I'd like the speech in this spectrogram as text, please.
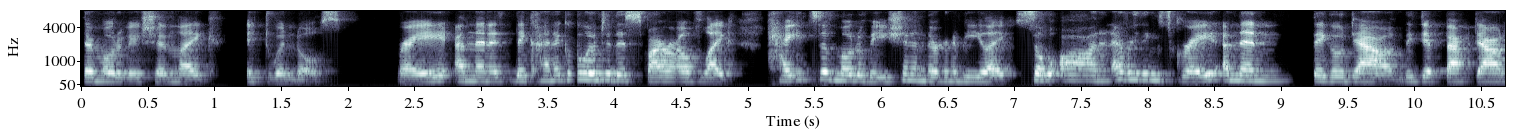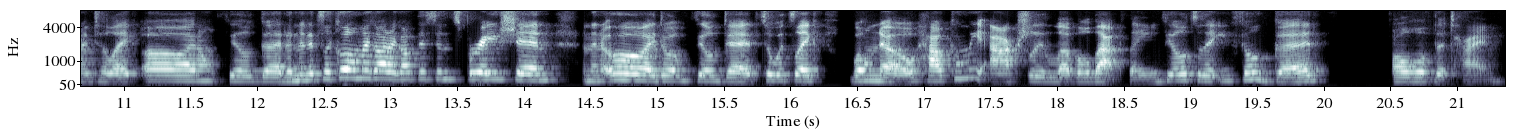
their motivation like it dwindles right? And then it, they kind of go into this spiral of like heights of motivation and they're going to be like so on and everything's great. And then they go down they dip back down into like oh i don't feel good. And then it's like oh my god i got this inspiration. And then oh i don't feel good. So it's like well no how can we actually level that playing field so that you feel good all of the time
